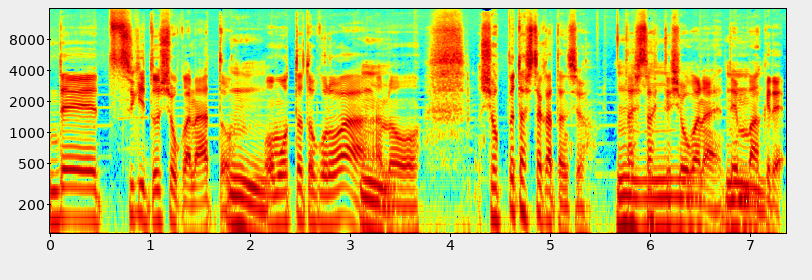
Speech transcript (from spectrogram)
うんうんで次どうしようかなとうん。思ったところは、うん。あのショップ出したかったんですよ。うん。出したくてしょうがない、うん。デンマークで。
